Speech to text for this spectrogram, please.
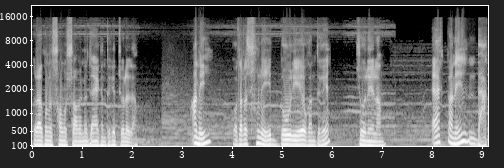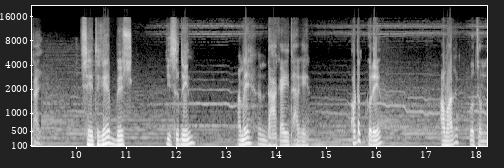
তোরা কোনো সমস্যা হবে না, যা এখান থেকে চলে যা। আমি কথাটা শুনে দৌড়িয়ে ওখান থেকে চলে এলাম। এক টানে ঢাকায়। সেই থেকে বেশ কিছুদিন আমি ঢাকায় থাকি। হঠাৎ করে আমার প্রচণ্ড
